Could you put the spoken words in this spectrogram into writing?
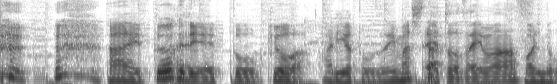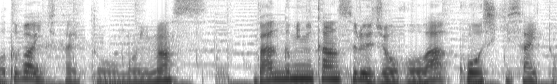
はい。というわけで、えっと、今日はありがとうございました。ありがとうございます終わ。りの言葉いきたいと思います。番組に関する情報は公式サイト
